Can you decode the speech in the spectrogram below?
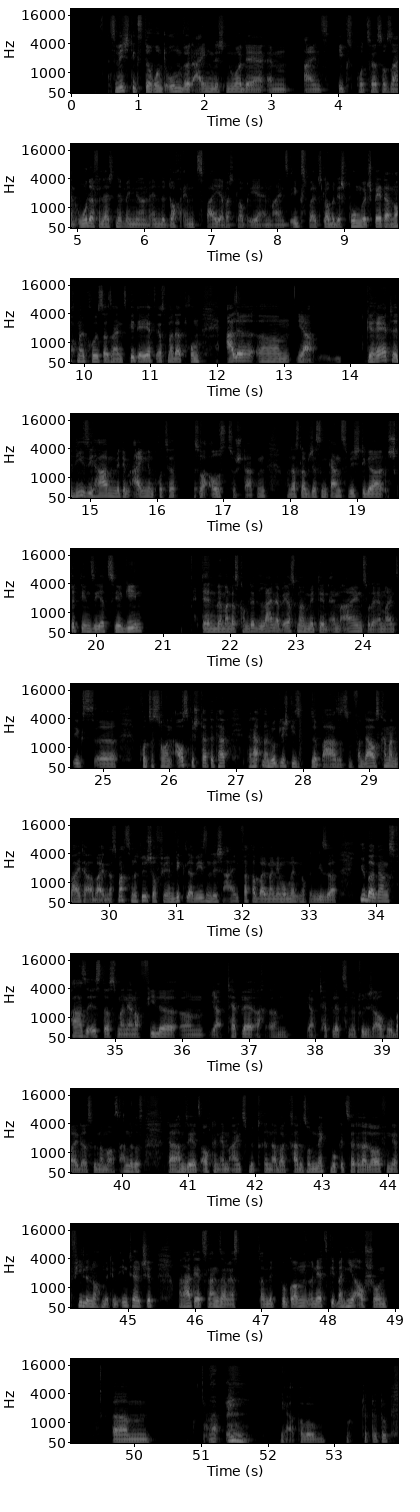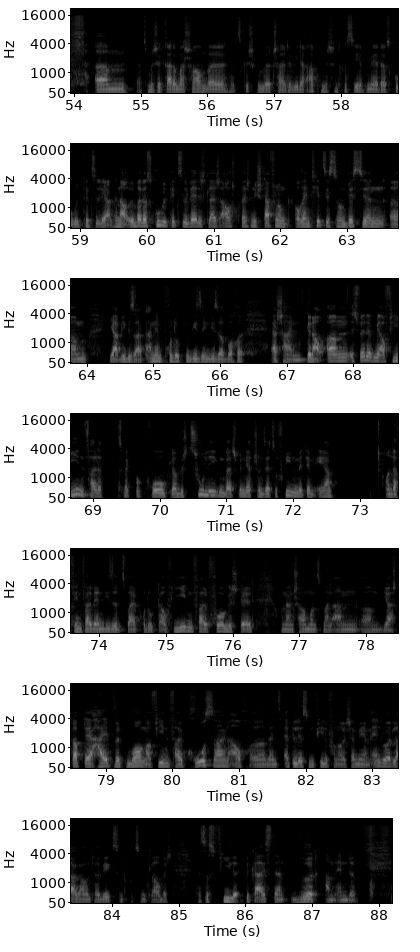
das Wichtigste rundum wird eigentlich nur der M1X-Prozessor sein oder vielleicht nennt man ihn am Ende doch M2, aber ich glaube eher M1X, weil ich glaube, der Sprung wird später nochmal größer sein. Es geht ja jetzt erstmal darum, alle ähm, ja, Geräte, die Sie haben, mit dem eigenen Prozessor auszustatten. Und das, glaube ich, ist ein ganz wichtiger Schritt, den Sie jetzt hier gehen. Denn wenn man das komplette Lineup erstmal mit den M1 oder M1X äh, Prozessoren ausgestattet hat, dann hat man wirklich diese Basis und von da aus kann man weiterarbeiten. Das macht es natürlich auch für Entwickler wesentlich einfacher, weil man im Moment noch in dieser Übergangsphase ist, dass man ja noch viele ähm, ja, Tablet, ach, ähm, ja, Tablets natürlich auch, wobei das ist nochmal was anderes. Da haben sie jetzt auch den M1 mit drin, aber gerade so ein MacBook etc. laufen ja viele noch mit dem Intel-Chip. Man hat jetzt langsam erst damit begonnen und jetzt geht man hier auch schon ähm, ja, aber ähm, jetzt muss ich gerade mal schauen, weil jetzt geschrieben wird, schalte wieder ab. Mich interessiert mehr das Google Pixel. Ja, genau, über das Google Pixel werde ich gleich auch sprechen. Die Staffelung orientiert sich so ein bisschen, ähm, ja, wie gesagt, an den Produkten, wie sie in dieser Woche erscheinen. Genau, ähm, ich werde mir auf jeden Fall das MacBook Pro, glaube ich, zulegen, weil ich bin jetzt schon sehr zufrieden mit dem Air. Und auf jeden Fall werden diese zwei Produkte auf jeden Fall vorgestellt. Und dann schauen wir uns mal an. Ähm, ja, ich glaube, der Hype wird morgen auf jeden Fall groß sein, auch äh, wenn es Apple ist und viele von euch ja mehr im Android-Lager unterwegs sind. Trotzdem glaube ich, dass es viele begeistern wird am Ende.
